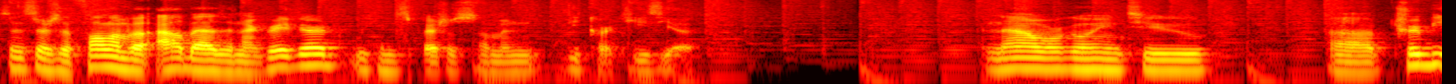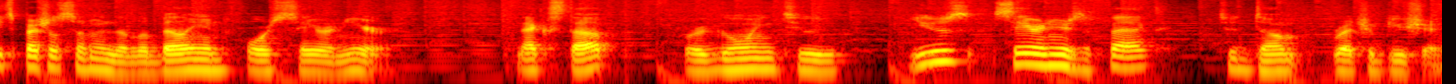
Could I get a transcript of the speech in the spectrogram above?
Since there's a Fallen of Albaz in our graveyard, we can special summon the Cartesia. And now we're going to uh, Tribute Special Summon the Lobelion for Saronir. Next up, we're going to Use Saronir's effect to dump Retribution.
